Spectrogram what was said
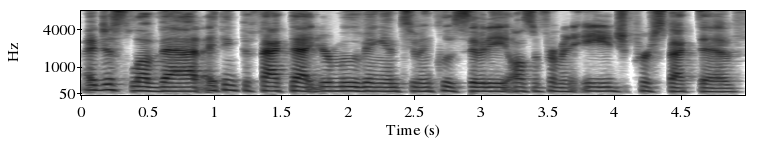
I just love that. I think the fact that you're moving into inclusivity also from an age perspective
